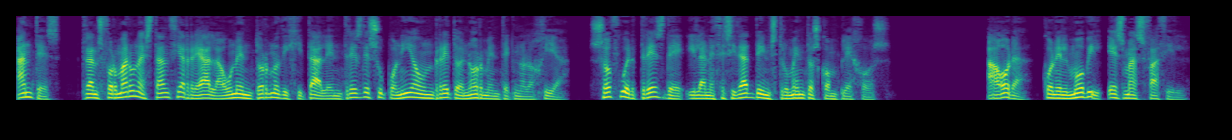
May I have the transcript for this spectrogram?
Antes, transformar una estancia real a un entorno digital en 3D suponía un reto enorme en tecnología, software 3D y la necesidad de instrumentos complejos. Ahora, con el móvil es más fácil.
